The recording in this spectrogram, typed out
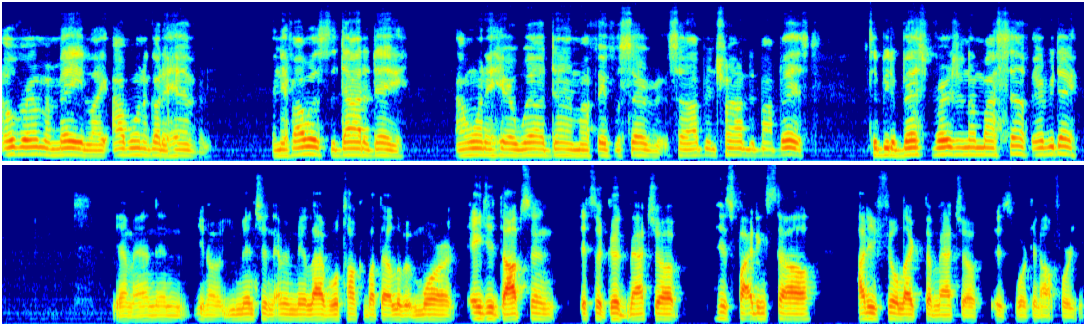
over MMA, like I want to go to heaven, and if I was to die today, I want to hear "Well done, my faithful servant." So I've been trying to do my best to be the best version of myself every day. Yeah, man, and you know, you mentioned MMA Lab. We'll talk about that a little bit more. AJ Dobson, it's a good matchup. His fighting style how do you feel like the matchup is working out for you?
